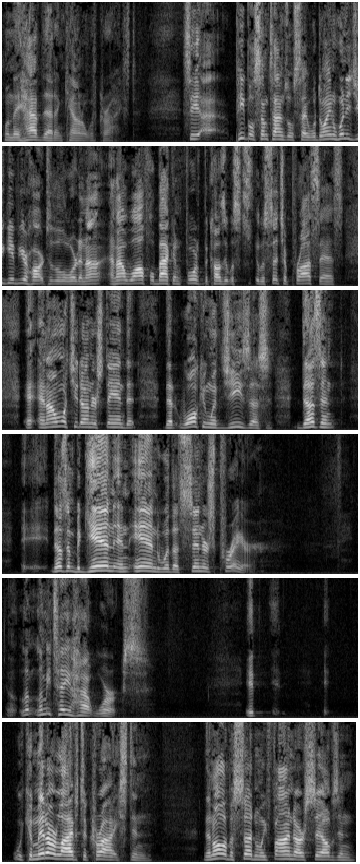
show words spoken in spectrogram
when they have that encounter with Christ. See, uh, people sometimes will say, "Well, Dwayne, when did you give your heart to the Lord?" And I and I waffle back and forth because it was it was such a process. And, and I want you to understand that that walking with Jesus doesn't doesn't begin and end with a sinner's prayer. Let, let me tell you how it works. It, it, it, we commit our lives to Christ, and then all of a sudden we find ourselves in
